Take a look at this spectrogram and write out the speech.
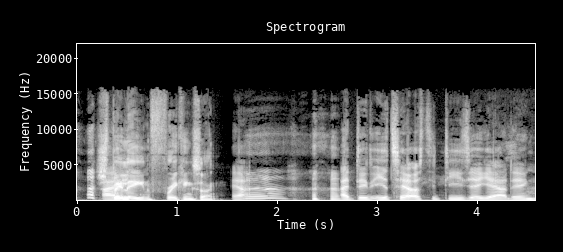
Spil en freaking sang. Ja. Ej, det irriterer også dit DJ-hjerte, ikke?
